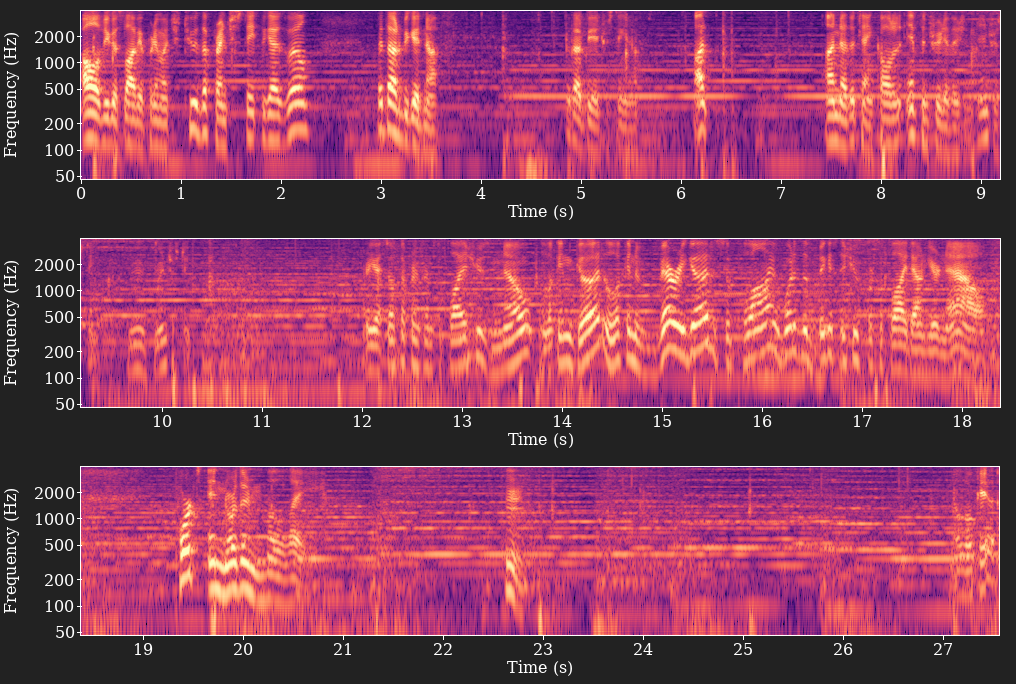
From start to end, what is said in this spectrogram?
all of Yugoslavia pretty much to the French state because, well, we thought it'd be good enough. We thought it'd be interesting enough. Uh, another tank called an infantry division. Interesting. Mm, interesting. Are you guys still suffering from supply issues? No. Looking good. Looking very good. Supply. What is the biggest issue for supply down here now? Port in northern Malay. Hmm. Well, okay then.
